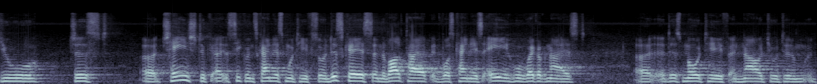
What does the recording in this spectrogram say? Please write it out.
you just uh, change the uh, sequence kinase motif. So in this case, in the wild type, it was kinase A who recognized uh, this motif, and now due to,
